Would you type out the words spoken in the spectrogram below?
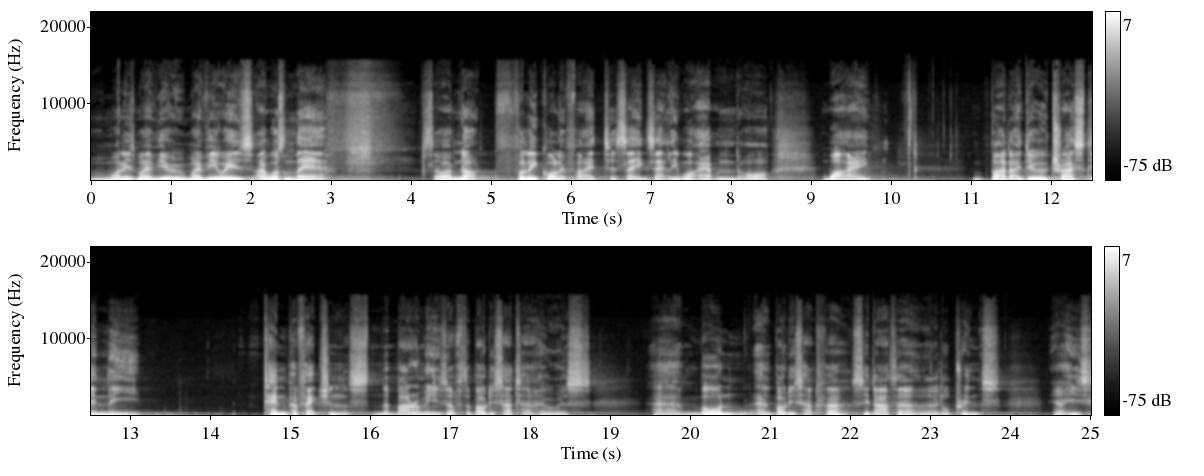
What is my view? My view is I wasn't there, so I'm not fully qualified to say exactly what happened or why, but I do trust in the ten perfections, the baramis of the Bodhisattva who was um, born as Bodhisattva, Siddhartha, the little prince. You know, he's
